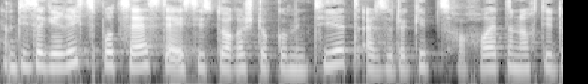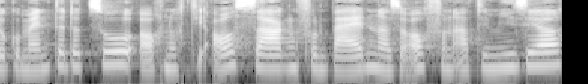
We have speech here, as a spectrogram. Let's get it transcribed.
Und dieser Gerichtsprozess, der ist historisch dokumentiert, also da gibt's auch heute noch die Dokumente dazu, auch noch die Aussagen von beiden, also auch von Artemisia.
